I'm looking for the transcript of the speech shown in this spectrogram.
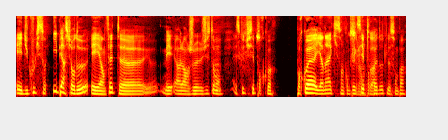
et du coup qui sont hyper sur d'eux et en fait, euh, mais alors je justement, est-ce que tu sais pourquoi? Pourquoi il y en a qui sont complexés, Selon pourquoi toi. d'autres le sont pas?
